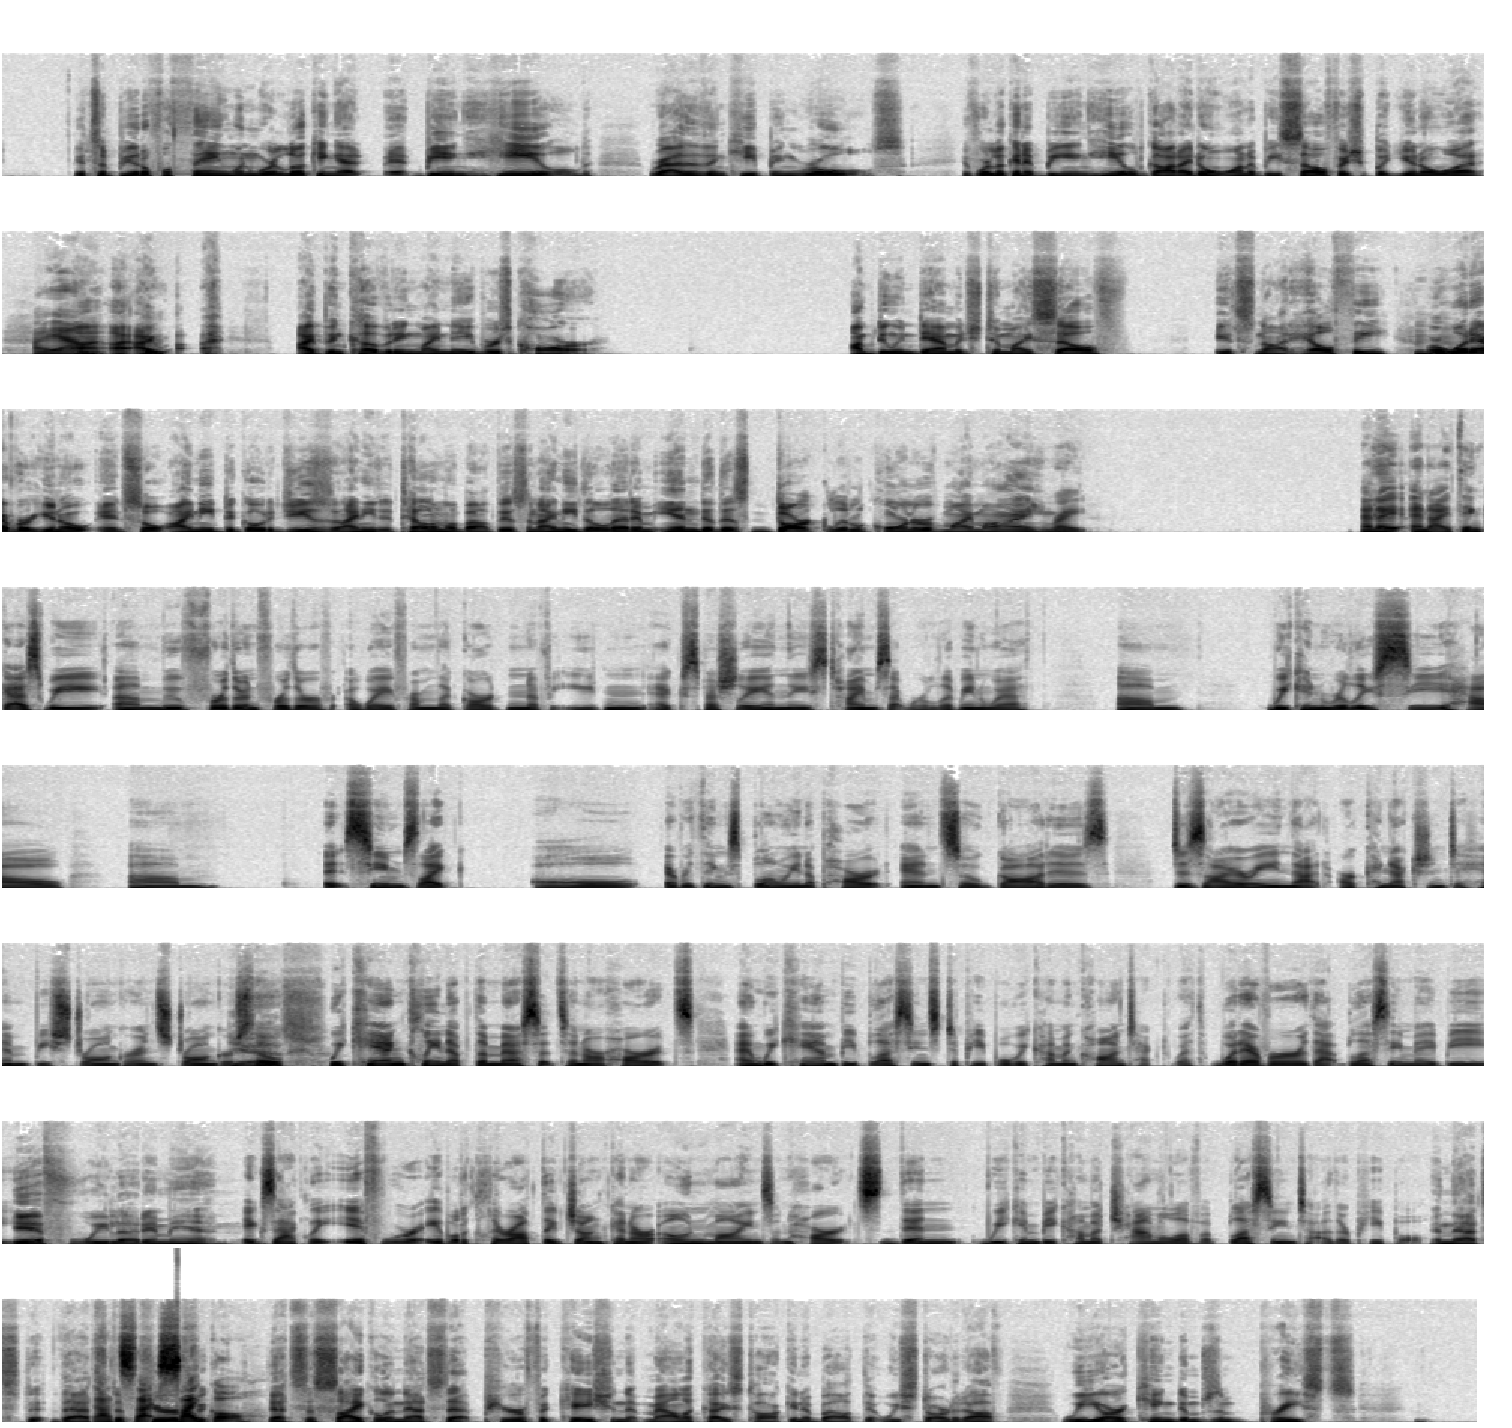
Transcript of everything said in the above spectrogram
It's a beautiful thing when we're looking at, at being healed rather than keeping rules. If we're looking at being healed, God, I don't want to be selfish, but you know what? I am. I, I, I, I've been coveting my neighbor's car. I'm doing damage to myself. It's not healthy or mm-hmm. whatever, you know. And so I need to go to Jesus and I need to tell him about this and I need to let him into this dark little corner of my mind. Right. And I and I think as we um, move further and further away from the Garden of Eden, especially in these times that we're living with, um, we can really see how um, it seems like all everything's blowing apart, and so God is desiring that our connection to him be stronger and stronger so we can clean up the mess that's in our hearts and we can be blessings to people we come in contact with whatever that blessing may be If we let him in. Exactly. If we're able to clear out the junk in our own minds and hearts, then we can become a channel of a blessing to other people. And that's the that's, That's the that purifi- cycle. That's the cycle, and that's that purification that Malachi's talking about that we started off. We are kingdoms and priests.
